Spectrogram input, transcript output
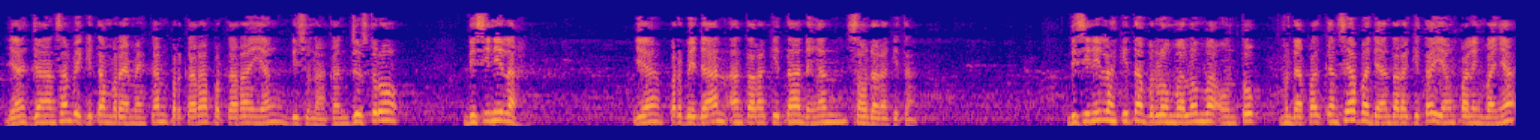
Ya, jangan sampai kita meremehkan perkara-perkara yang disunahkan. Justru di sinilah ya perbedaan antara kita dengan saudara kita. Di sinilah kita berlomba-lomba untuk mendapatkan siapa di antara kita yang paling banyak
